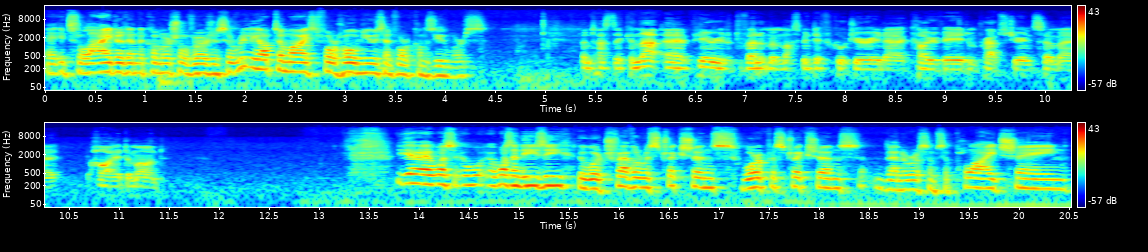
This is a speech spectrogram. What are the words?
Uh, it's lighter than the commercial version, so really optimized for home use and for consumers. Fantastic. And that uh, period of development must have been difficult during uh, COVID and perhaps during some uh, higher demand. Yeah, it was. It wasn't easy. There were travel restrictions, work restrictions. Then there were some supply chain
